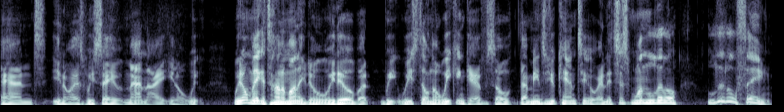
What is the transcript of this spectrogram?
And you know, as we say, Matt and I, you know, we we don't make a ton of money doing what we do, but we we still know we can give. So that means you can too. And it's just one little little thing.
